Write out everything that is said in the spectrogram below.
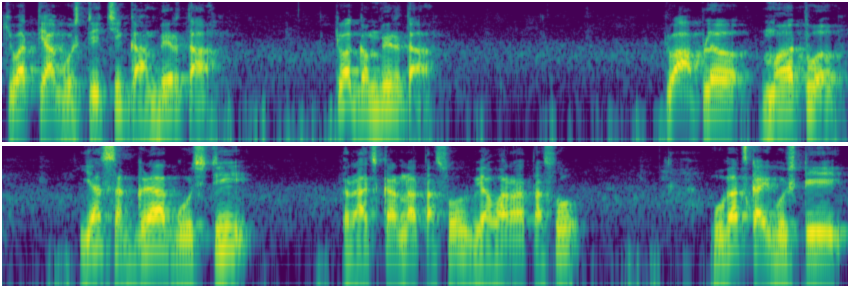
किंवा त्या गोष्टीची गांभीरता किंवा गंभीरता किंवा आपलं महत्त्व या सगळ्या गोष्टी राजकारणात असो व्यवहारात असो उगाच काही गोष्टी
